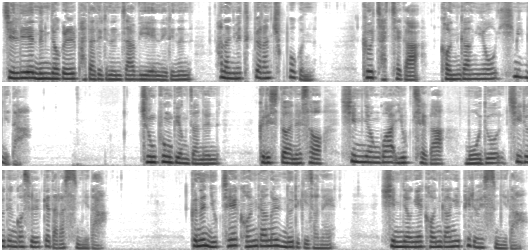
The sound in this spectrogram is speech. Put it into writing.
진리의 능력을 받아들이는 자 위에 내리는 하나님의 특별한 축복은 그 자체가 건강이요 힘입니다. 중풍병자는 그리스도 안에서 심령과 육체가 모두 치료된 것을 깨달았습니다. 그는 육체의 건강을 누리기 전에 심령의 건강이 필요했습니다.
